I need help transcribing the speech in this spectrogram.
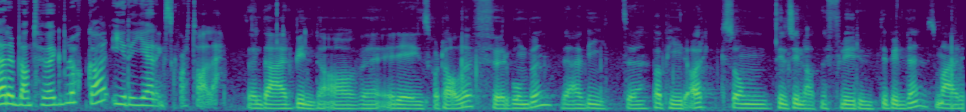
deriblant høgblokka i regjeringskvartalet. Det er bilde av eh, regjeringskvartalet før bomben. Det er hvite papirark som tilsynelatende flyr rundt i bildet, som er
